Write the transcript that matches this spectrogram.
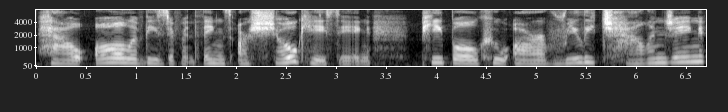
how all of these different things are showcasing people who are really challenging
